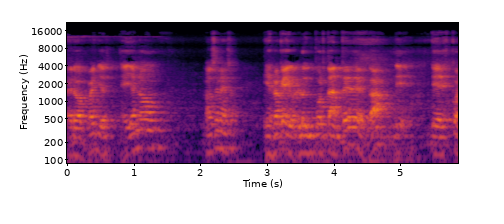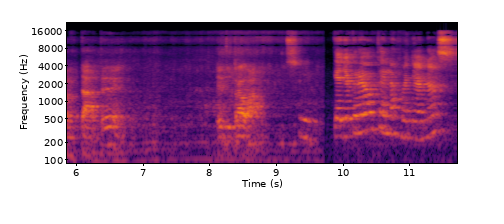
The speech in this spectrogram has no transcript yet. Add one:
Pero pues ellas no, no hacen eso. Y es lo que digo, lo importante de verdad, de, de desconectarte de, de tu trabajo. Sí. Que yo creo que en las mañanas.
